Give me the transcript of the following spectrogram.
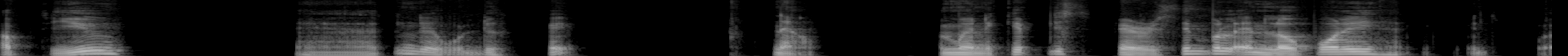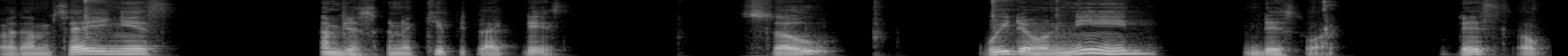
up to you. And I think that would do. Okay. Now, I'm to keep this very simple and low poly. What I'm saying is, I'm just to keep it like this. So, we don't need this one this oh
